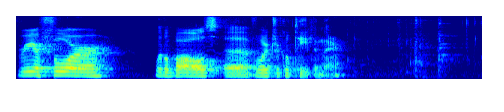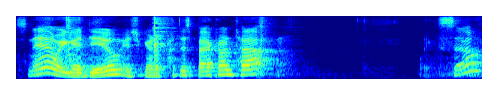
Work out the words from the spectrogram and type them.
three or four little balls of electrical tape in there. So now what you're going to do is you're going to put this back on top, like so.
